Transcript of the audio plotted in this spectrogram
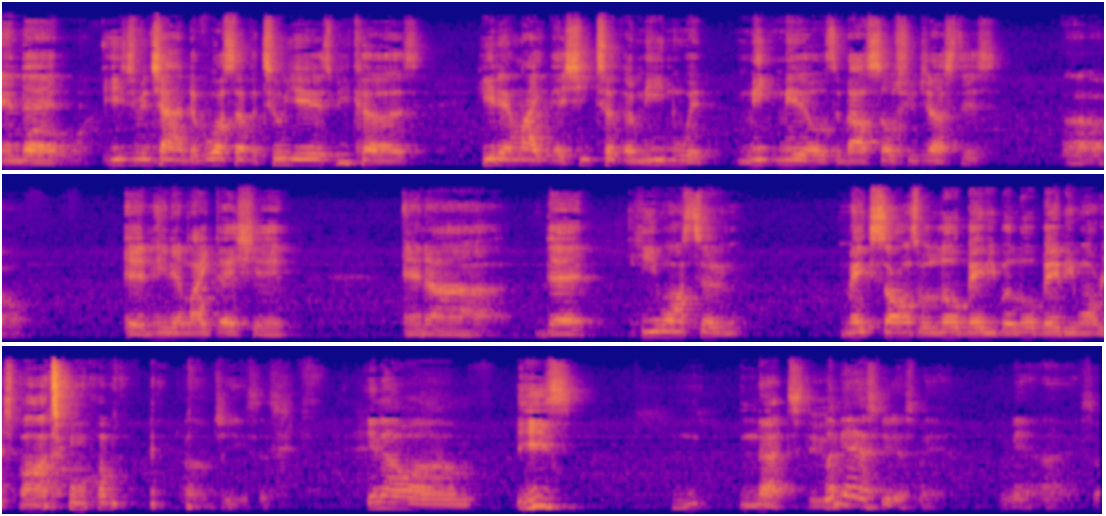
and that Oh. he's been trying to divorce her for two years because he didn't like that she took a meeting with Meek Mills about social justice Uh oh. and he didn't like that shit, and uh, that he wants to make songs with Lil Baby, but Lil Baby won't respond to him. Oh Jesus. You know, um, He's n- nuts, dude. let me ask you this, man. Man, all right. So,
